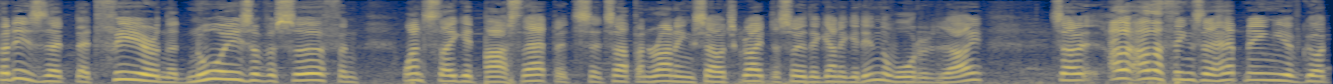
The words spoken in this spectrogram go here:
but it is that, that fear and the noise of a surf, and once they get past that, it's, it's up and running. So it's great to see they're going to get in the water today. So other, other things that are happening, you've got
